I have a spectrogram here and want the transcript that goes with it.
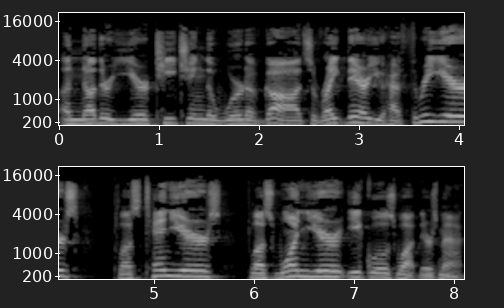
another year teaching the Word of God. So right there you have three years plus 10 years plus one year equals what? There's math.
